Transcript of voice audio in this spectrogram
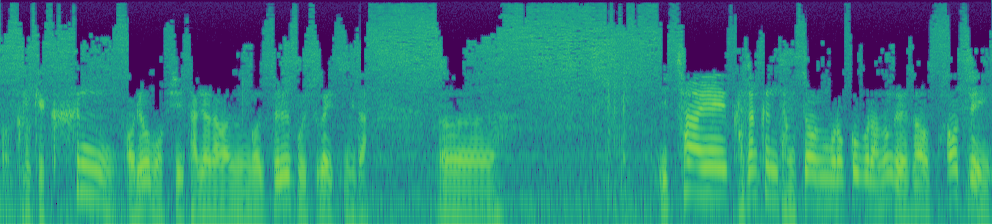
어, 그렇게 큰 어려움 없이 달려나가는 것을 볼 수가 있습니다. 어, 이 차의 가장 큰 장점으로 꼽으라면 그래서 파워트레인,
